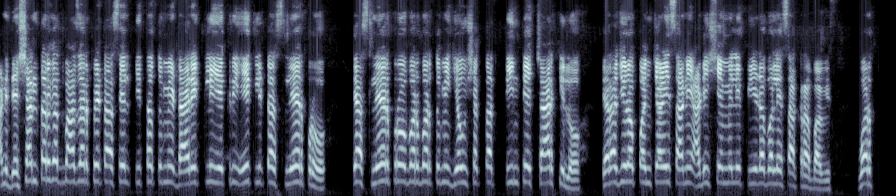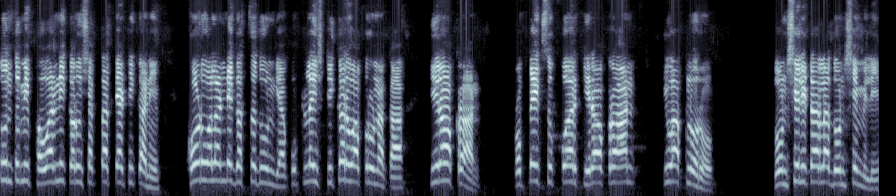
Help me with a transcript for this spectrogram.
आणि देशांतर्गत बाजारपेठ असेल तिथं तुम्ही डायरेक्टली एकरी एक लिटर स्लेअर प्रो त्या स्लेअर प्रो बरोबर तुम्ही घेऊ शकता तीन ते चार किलो तेरा झिरो पंचेचाळीस आणि अडीचशे मिली पी डबल एस अकरा बावीस. वरतून तुम्ही फवारणी करू शकता त्या ठिकाणी. खोड वलांडे गच्च धुवून घ्या. कुठलंही स्टिकर वापरू नका. किरॉक्रॉन प्रोपेक सुपर किरॉक्रॉन किंवा क्लोरो. दोनशे लिटरला दोनशे मिली.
